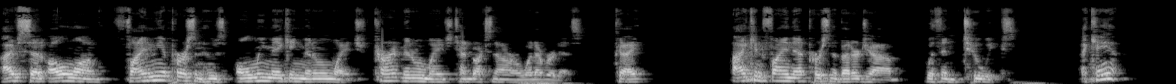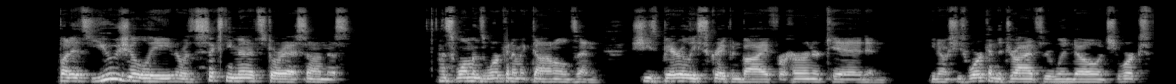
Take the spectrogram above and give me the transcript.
I've said all along, find me a person who's only making minimum wage, current minimum wage, ten bucks an hour or whatever it is. Okay, I can find that person a better job within two weeks. I can, but it's usually there was a sixty minute story I saw on this. This woman's working at McDonald's and she's barely scraping by for her and her kid and you know, she's working the drive through window and she works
